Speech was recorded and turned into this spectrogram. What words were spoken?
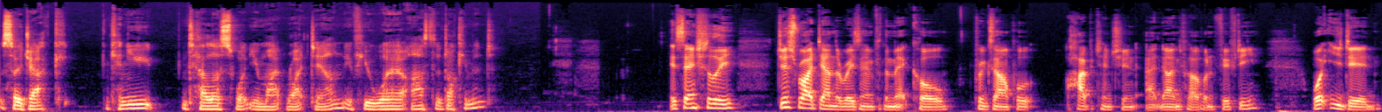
So, Jack, can you tell us what you might write down if you were asked a document? Essentially, just write down the reason for the MET call, for example, hypertension at 95 on 50, what you did,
